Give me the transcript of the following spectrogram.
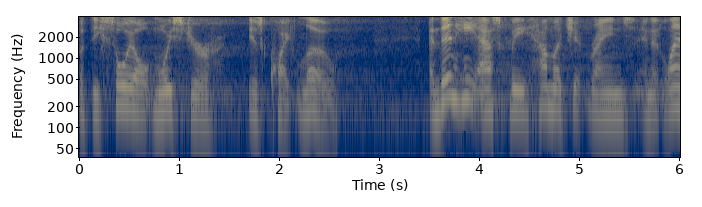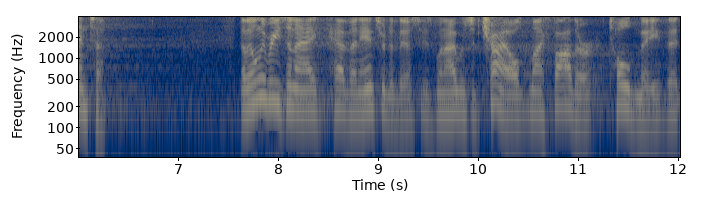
but the soil moisture is quite low. And then he asked me how much it rains in Atlanta. Now, the only reason I have an answer to this is when I was a child, my father told me that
